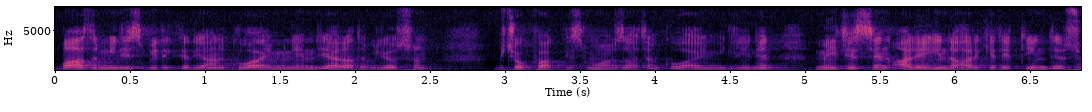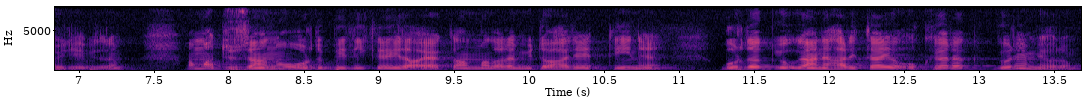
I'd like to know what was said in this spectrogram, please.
Bazı milis birlikleri yani Kuvayi Milliye'nin diğer adı biliyorsun. Birçok farklı ismi var zaten Kuvayi Milliye'nin. Meclisin aleyhinde hareket ettiğini de söyleyebilirim. Ama düzenli ordu birlikleriyle ayaklanmalara müdahale ettiğini burada yani haritayı okuyarak göremiyorum.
